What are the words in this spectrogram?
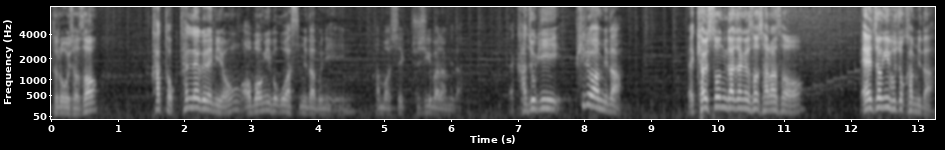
들어오셔서 카톡, 텔레그램 이용 어벙이 보고 왔습니다. 문의 한 번씩 주시기 바랍니다. 예, 가족이 필요합니다. 예, 결손 가정에서 자라서 애정이 부족합니다.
